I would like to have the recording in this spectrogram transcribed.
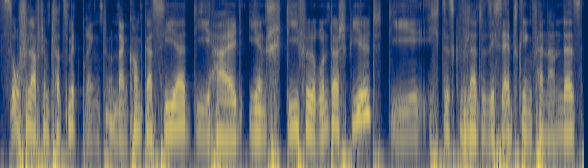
so viel auf dem Platz mitbringt. Und dann kommt Garcia, die halt ihren Stiefel runterspielt, die ich das Gefühl hatte, sich selbst gegen Fernandes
